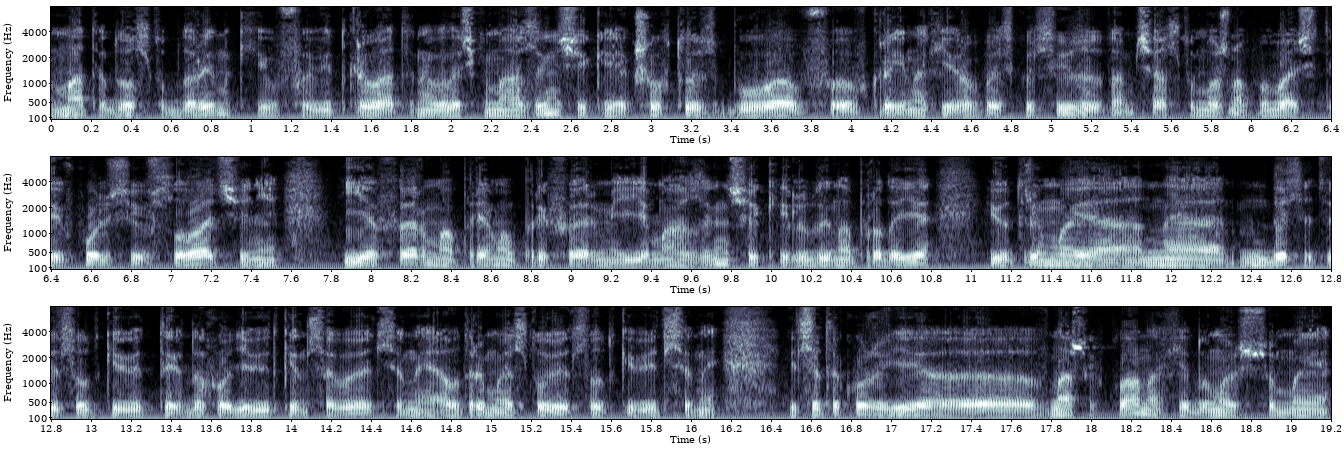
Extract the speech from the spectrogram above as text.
мати доступ до ринків, відкривати невеличкі магазинчики. Якщо хтось бував в країнах Європейського союзу, там часто можна побачити і в Польщі, і в Словаччині. Є ферма, прямо при фермі є магазинчик, і людина продає і отримує не 10% від тих доходів від кінцевої ціни, а отримує 100% від ціни. І це також є е, в наших планах. Я думаю, що ми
